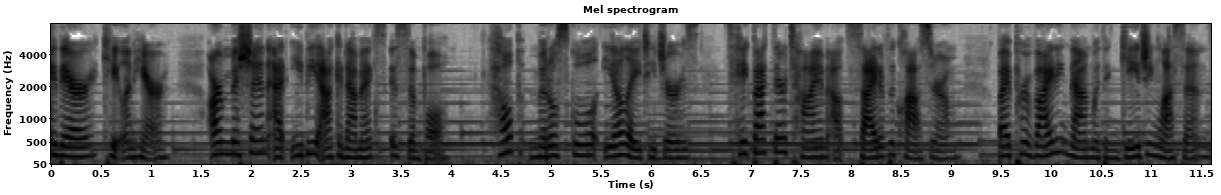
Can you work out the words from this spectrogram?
Hi there, Caitlin here. Our mission at EB Academics is simple help middle school ELA teachers take back their time outside of the classroom by providing them with engaging lessons,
